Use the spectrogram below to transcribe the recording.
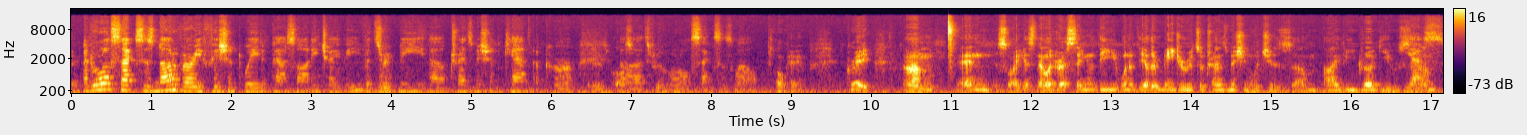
Okay. And oral sex is not a very efficient way to pass on HIV, but Mhm. certainly um, transmission can occur uh, through oral sex as well. Okay, great. Um, and so I guess now addressing the one of the other major routes of transmission, which is um, IV drug use. Yes.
